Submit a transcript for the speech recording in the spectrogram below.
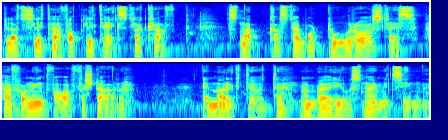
Plötsligt har jag fått lite extra kraft. Snabbt kastar jag bort oro och stress. Här får ni inte vara och förstöra. Det är mörkt ute, men börjar ljusna i mitt sinne.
